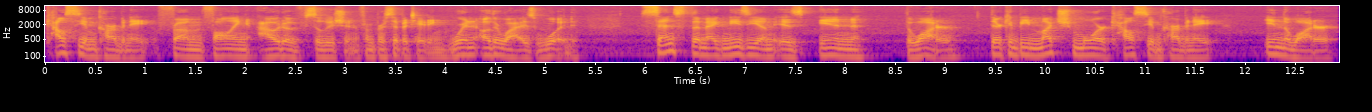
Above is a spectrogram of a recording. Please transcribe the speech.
calcium carbonate from falling out of solution, from precipitating, when it otherwise would. Since the magnesium is in the water, there can be much more calcium carbonate in the water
